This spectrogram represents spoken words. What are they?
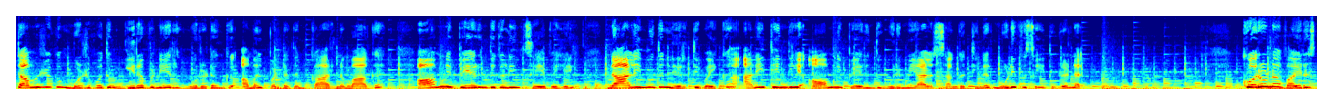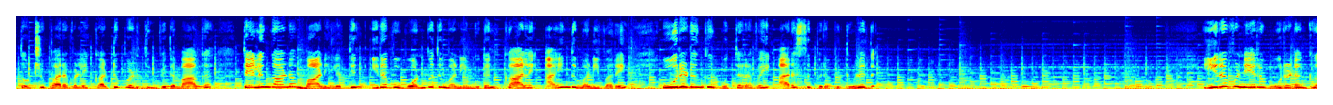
தமிழகம் முழுவதும் இரவு நேர ஊரடங்கு அமல்பட்டதன் காரணமாக ஆம்னி பேருந்துகளின் சேவையை நாளை முதல் நிறுத்தி வைக்க அனைத்திந்திய ஆம்னி பேருந்து உரிமையாளர் சங்கத்தினர் முடிவு செய்துள்ளனர். கொரோனா வைரஸ் தொற்று பரவலை கட்டுப்படுத்தும் விதமாக தெலுங்கானா மாநிலத்தில் இரவு ஒன்பது மணி முதல் காலை ஐந்து மணி வரை ஊரடங்கு உத்தரவை அரசு பிறப்பித்துள்ளது. இரவு நேர ஊரடங்கு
